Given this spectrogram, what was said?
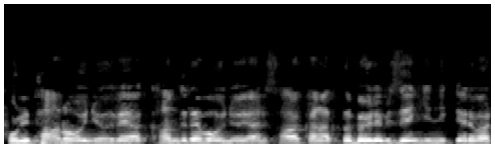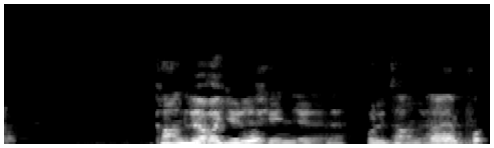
Politano oynuyor veya Kandireva oynuyor. Yani sağ kanatta böyle bir zenginlikleri var. Kandreva girdi Ne? şeyin yerine. Politano'ya. Yani Po-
